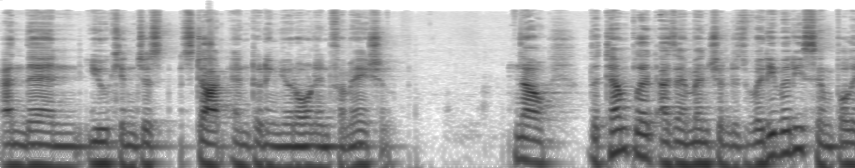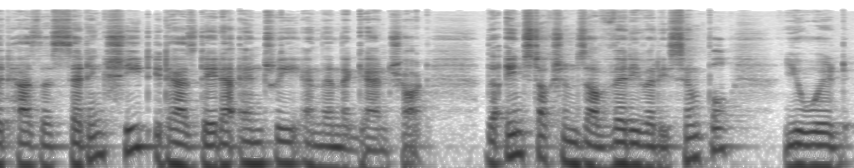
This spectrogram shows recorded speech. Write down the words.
and then you can just start entering your own information. Now, the template, as I mentioned, is very, very simple. It has the setting sheet, it has data entry, and then the Gantt chart. The instructions are very, very simple you would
